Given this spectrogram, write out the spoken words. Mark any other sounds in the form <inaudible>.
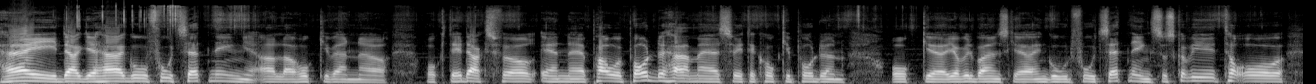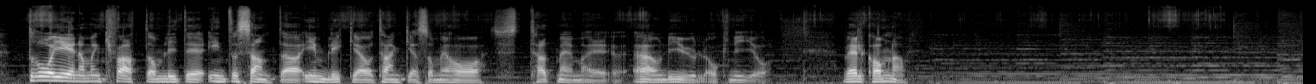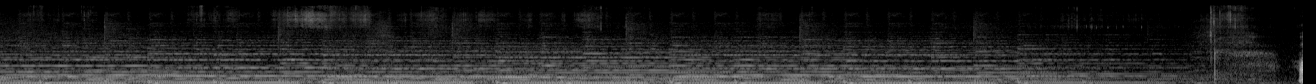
Hej, Dagge här. God fortsättning alla hockeyvänner. Och det är dags för en eh, powerpodd här med Swetec Hockeypodden. Och eh, jag vill bara önska er en god fortsättning så ska vi ta och dra igenom en kvart om lite intressanta inblickar och tankar som jag har tagit med mig här under jul och nyår. Välkomna!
